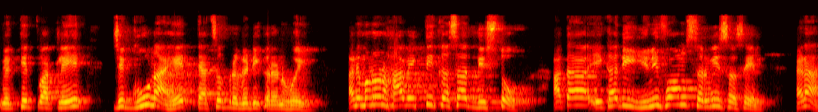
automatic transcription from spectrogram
व्यक्तित्वातले जे गुण आहेत त्याचं प्रगटीकरण होईल. आणि म्हणून हा व्यक्ती कसा दिसतो? आता एखादी युनिफॉर्म सर्व्हिस असेल है ना?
